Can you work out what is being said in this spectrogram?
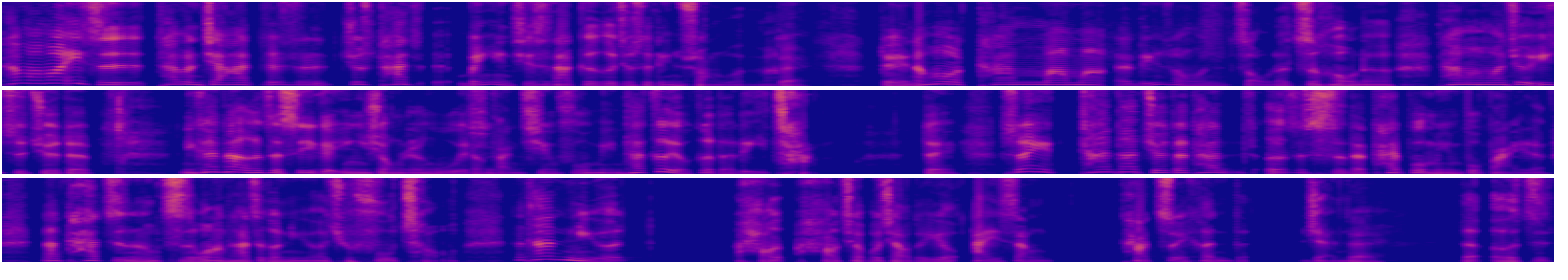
他妈妈一直，他们家就是就是他文颖，其实他哥哥就是林爽文嘛。对对，然后他妈妈呃林爽文走了之后呢，他妈妈就一直觉得，你看他儿子是一个英雄人物，为了反清复明，他各有各的立场。对，所以他他觉得他儿子死的太不明不白了，那他只能指望他这个女儿去复仇。那他女儿好好巧不巧的又爱上他最恨的人，对的儿子。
